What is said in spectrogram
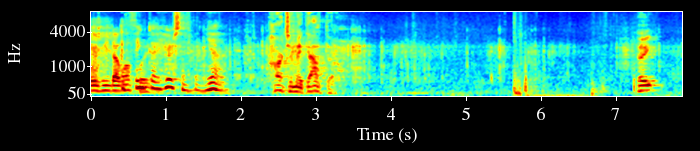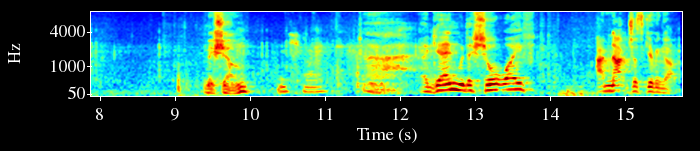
Tô ouvindo I alguma think I coisa. hear something, yeah. Hard to make out, though. Pete. Michonne. Michonne. Ah, again with the shortwave? I'm not just giving up.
